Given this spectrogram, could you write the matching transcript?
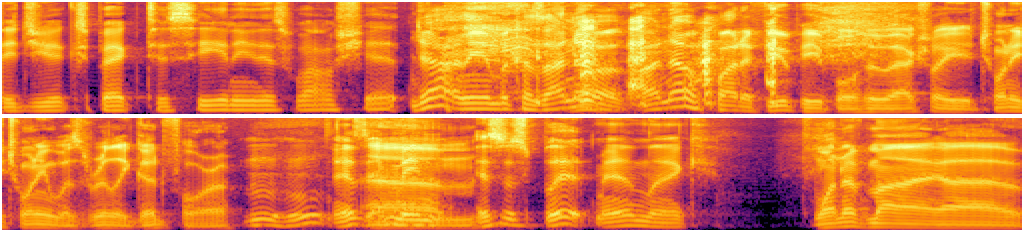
did you expect to see any of this wild shit? Yeah, I mean, because I know I know quite a few people who actually 2020 was really good for. Mm-hmm. It's, I mean, Um, it's a split, man. Like, One of my uh,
